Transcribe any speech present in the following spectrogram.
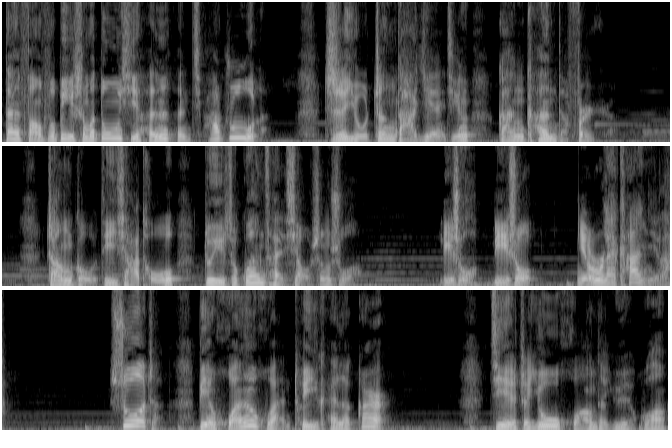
但仿佛被什么东西狠狠掐住了，只有睁大眼睛干看的份儿啊！张狗低下头，对着棺材小声说：“李叔，李叔。”牛来看你了，说着便缓缓推开了盖儿。借着幽黄的月光，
